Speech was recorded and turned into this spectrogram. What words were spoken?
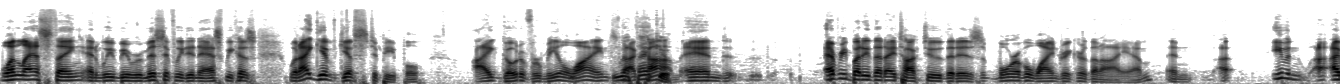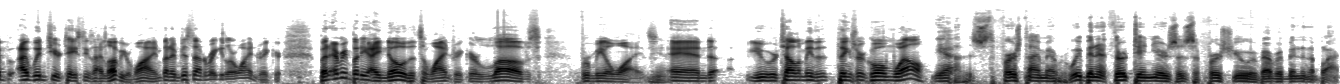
one last thing, and we'd be remiss if we didn't ask because when I give gifts to people, I go to vermeilwines.com. Thank. And everybody that I talk to that is more of a wine drinker than I am, and uh, even I, I went to your tastings, I love your wine, but I'm just not a regular wine drinker. But everybody I know that's a wine drinker loves Vermeil wines. And you were telling me that things are going well. Yeah, this is the first time ever. We've been at 13 years. This is the first year we've ever been in the black.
